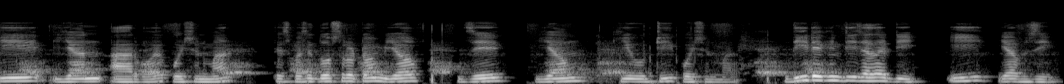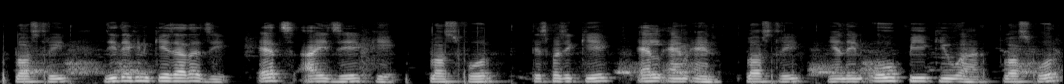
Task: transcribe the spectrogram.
केएनआर भयो क्वेसन मार्क त्यसपछि दोस्रो term F J M QT question mark डीदेखि डी जाँदा डी इएफजी प्लस थ्री जीदेखि के जाँदा जी एचआइजेके प्लस फोर त्यसपछि के एलएमएन प्लस थ्री यहाँदेखि ओपिक्युआर प्लस फोर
